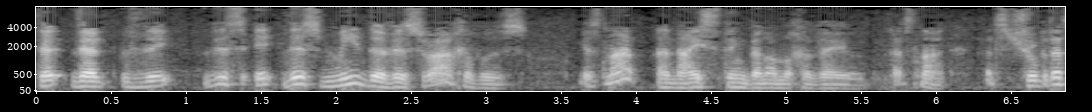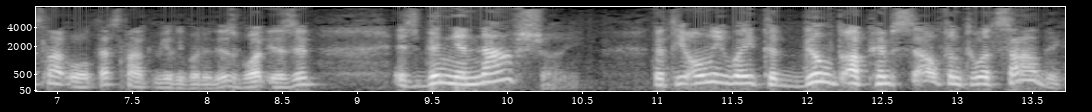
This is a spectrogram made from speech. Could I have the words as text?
that, that the, this, this midah of Israchavus it's not a nice thing, ben That's not, that's true, but that's not all, that's not really what it is. What is it? It's binyan nafshay. That the only way to build up himself into a tzaddik,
